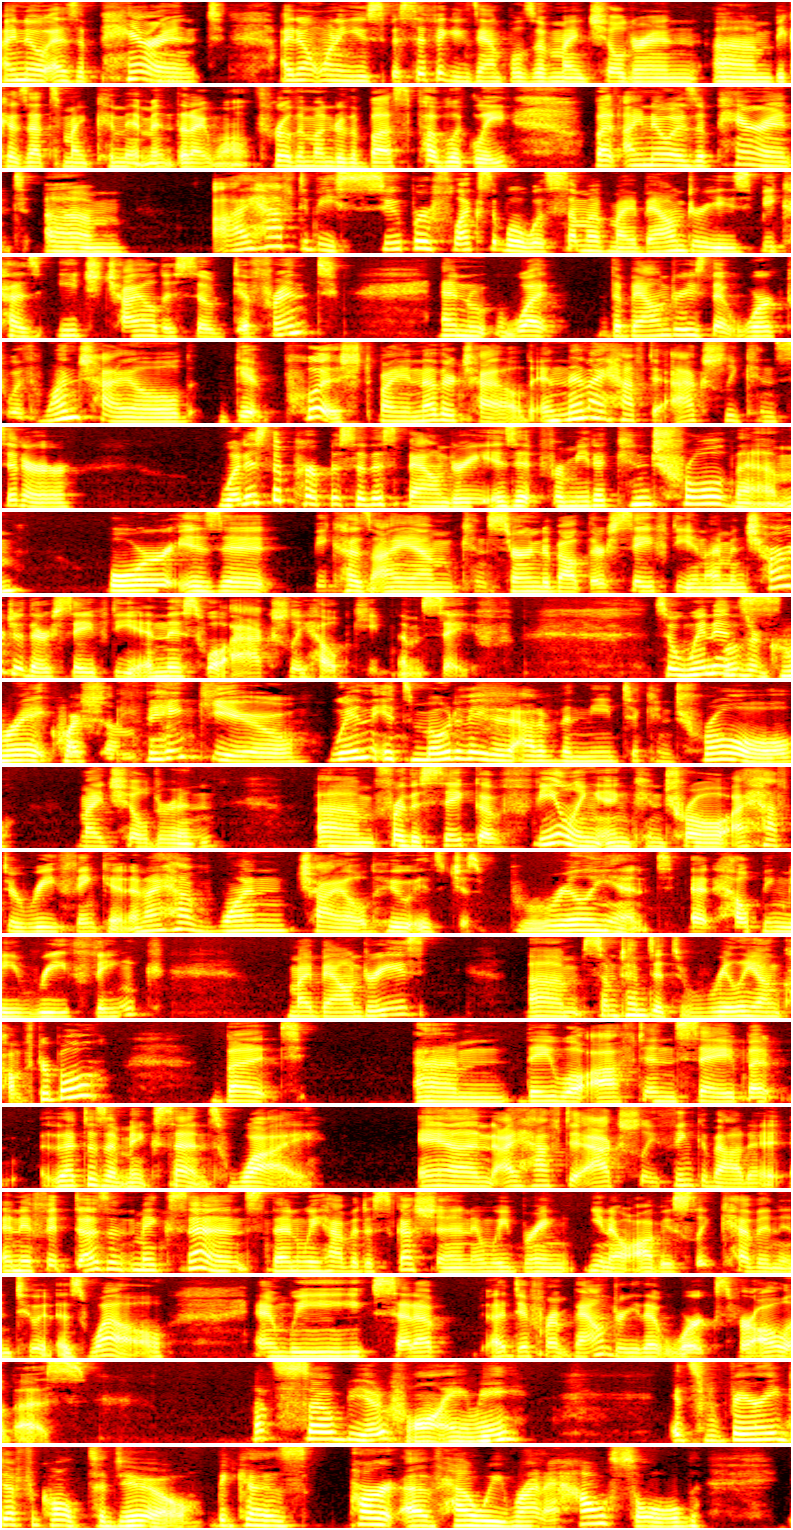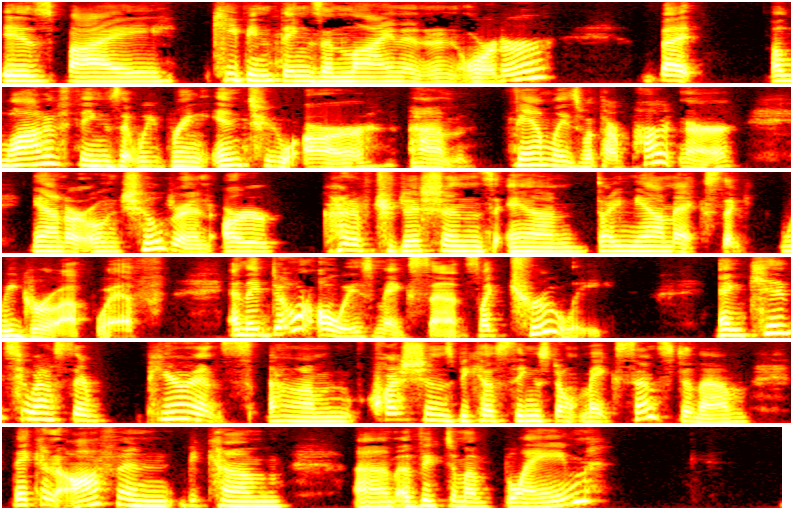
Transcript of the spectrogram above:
I know as a parent, I don't want to use specific examples of my children um, because that's my commitment that I won't throw them under the bus publicly. But I know as a parent, um, I have to be super flexible with some of my boundaries because each child is so different. And what the boundaries that worked with one child get pushed by another child. And then I have to actually consider what is the purpose of this boundary? Is it for me to control them? Or is it because I am concerned about their safety and I'm in charge of their safety and this will actually help keep them safe? So when it's Those are great questions. Thank you. When it's motivated out of the need to control my children um, for the sake of feeling in control, I have to rethink it. And I have one child who is just brilliant at helping me rethink my boundaries. Um, sometimes it's really uncomfortable, but um, they will often say, but that doesn't make sense. Why? and I have to actually think about it. And if it doesn't make sense, then we have a discussion and we bring, you know, obviously Kevin into it as well. And we set up a different boundary that works for all of us. That's so beautiful, Amy. It's very difficult to do because part of how we run a household is by keeping things in line and in order. But a lot of things that we bring into our um, families with our partner and our own children are kind of traditions and dynamics that we grew up with. And they don't always make sense, like truly. And kids who ask their parents um, questions because things don't make sense to them, they can often become um, a victim of blame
